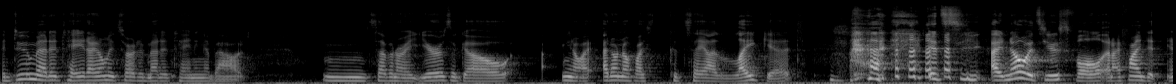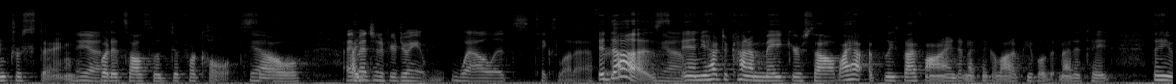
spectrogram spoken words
I do meditate. I only started meditating about mm, seven or eight years ago. You know, I, I don't know if I could say I like it it's I know it's useful and I find it interesting. Yeah. But it's also difficult. Yeah. So I, I imagine if you're doing it well, it takes a lot of effort. It does, yeah. and you have to kind of make yourself. I have, at least I find, and I think a lot of people that meditate, they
